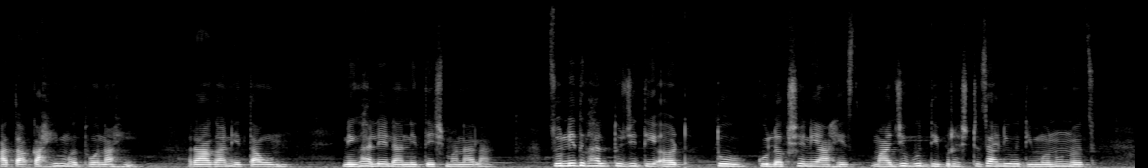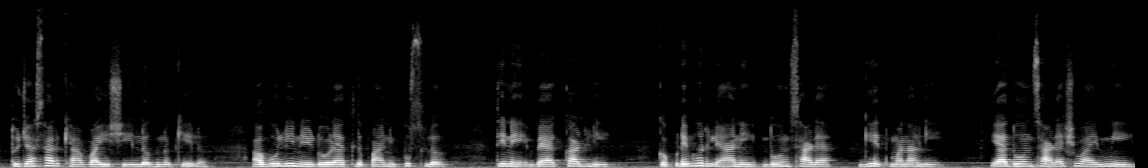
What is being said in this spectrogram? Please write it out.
आता काही महत्त्व नाही. रागाने तावून निघालेला नितेश म्हणाला चुलीत घाल तुझी ती अट. तू कुलक्षणी आहेस. माझी बुद्धी भ्रष्ट झाली होती म्हणूनच तुझ्यासारख्या बाईशी लग्न केलं. अबोलीने डोळ्यातलं पाणी पुसलं. तिने बॅग काढली कपडे भरले आणि दोन साड्या घेत म्हणाली या दोन साड्याशिवाय मी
